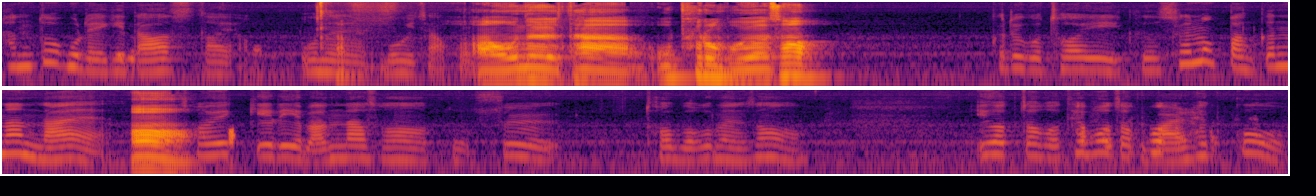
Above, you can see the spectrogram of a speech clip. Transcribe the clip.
단톡으로 얘기 나왔어요. 오늘 모이자고. 아 오늘 다 5% 모여서 그리고 저희 그 술 먹방 끝난 날 어. 저희끼리 만나서 또 술 더 먹으면서 이것저것 해보자고 말했고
